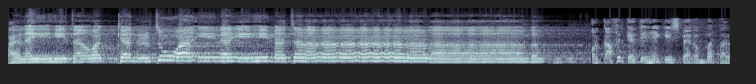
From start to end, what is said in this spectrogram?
عليه توكلت وإليه متاب. اور کافر کہتے ہیں کہ اس پیغمبر پر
